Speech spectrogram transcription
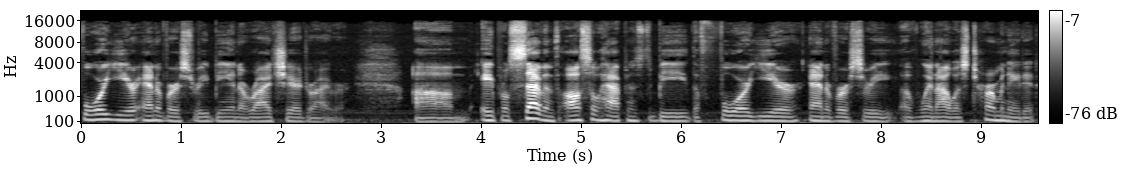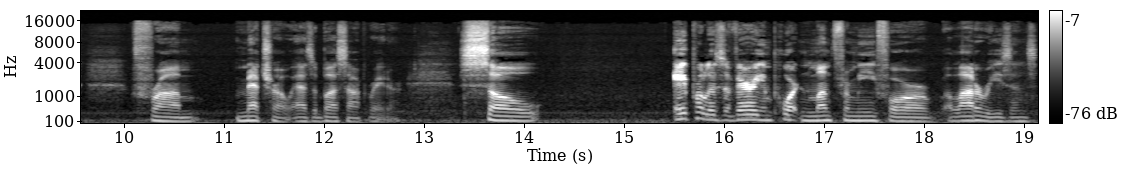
four year anniversary being a rideshare driver um, April 7th also happens to be the four year anniversary of when I was terminated from Metro as a bus operator. So, April is a very important month for me for a lot of reasons,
